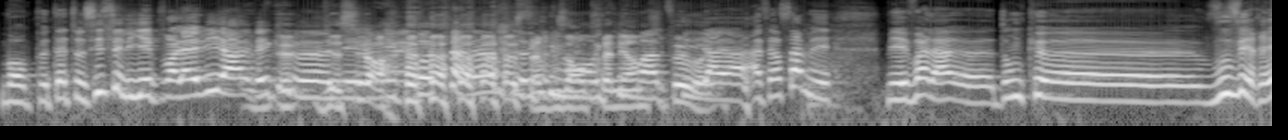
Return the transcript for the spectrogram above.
Bon, peut-être aussi c'est lié pour la vie hein, avec Euh, euh, bien les, Ça qui vous a m'ont- entraîné qui un m'ont petit peu, appris ouais. à, à faire ça. Mais, mais voilà, euh, donc euh, vous verrez,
